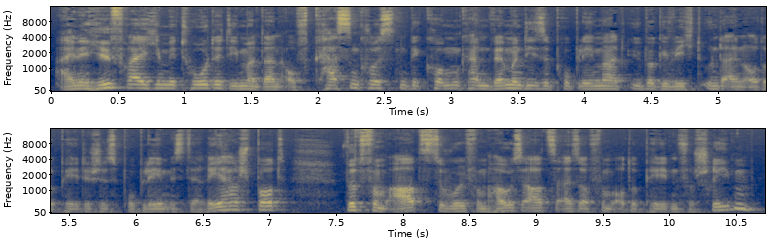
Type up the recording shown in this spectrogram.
Eine hilfreiche Methode, die man dann auf Kassenkosten bekommen kann, wenn man diese Probleme hat, Übergewicht und ein orthopädisches Problem, ist der Reha-Sport. Wird vom Arzt, sowohl vom Hausarzt als auch vom Orthopäden verschrieben.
